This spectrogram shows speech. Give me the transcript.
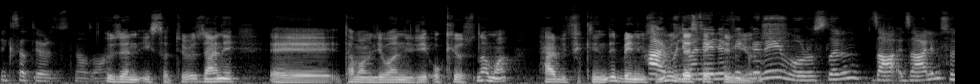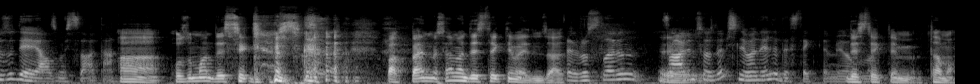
İlk satıyoruz üstüne o zaman. Üzerine ilk satıyoruz. Yani eee, tamam Livaneli okuyorsun ama her bir fikrini de Hayır benimsemiyoruz, desteklemiyoruz. fikri değil bu. Rusların za- zalim sözü diye yazmış zaten. Aa, o zaman destekliyoruz. Bak ben mesela ben desteklemedim zaten. Tabii Rusların zalim Ee, söz demiş Livaneli de desteklemiyor bunu. Desteklemiyor. Tamam.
